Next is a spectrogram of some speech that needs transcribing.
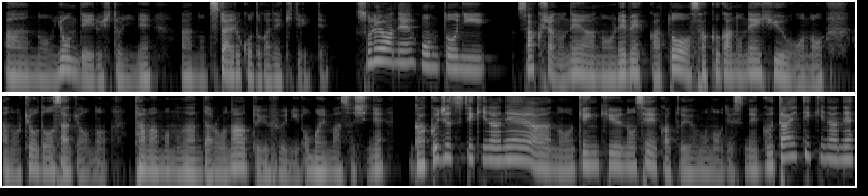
あの、読んでいる人にね、あの、伝えることができていて、それはね、本当に作者のね、あの、レベッカと作画のね、ヒューゴの、あの、共同作業の賜物なんだろうなというふうに思いますしね、学術的なね、あの、研究の成果というものをですね、具体的なね、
